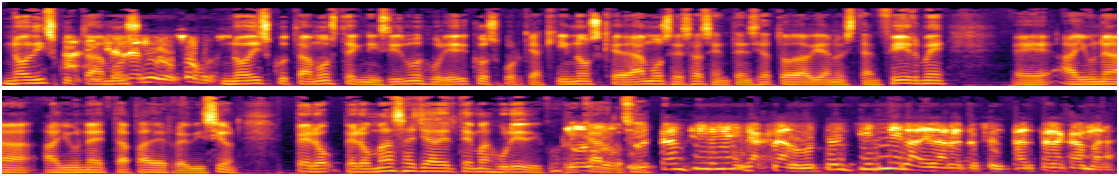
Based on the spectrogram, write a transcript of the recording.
no discutamos, los ojos. no discutamos tecnicismos jurídicos porque aquí nos quedamos, esa sentencia todavía no está en firme, eh, hay una hay una etapa de revisión. Pero pero más allá del tema jurídico, No, Ricardo. no, no está en firme, ya claro, no está en firme la de la representante de la Cámara.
